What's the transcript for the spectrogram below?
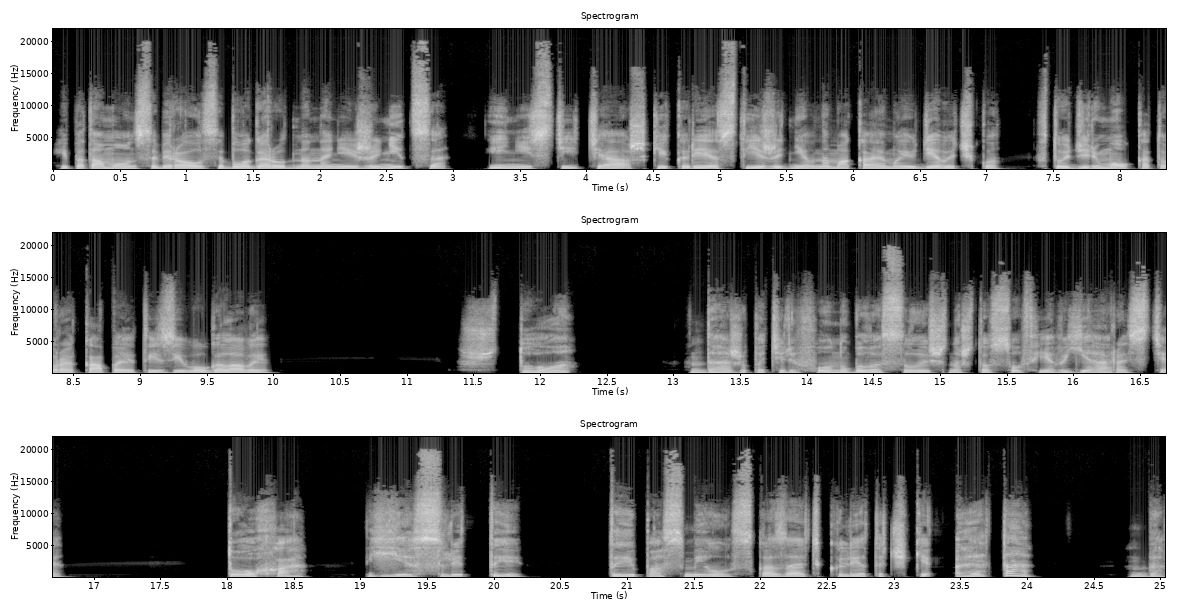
И потому он собирался благородно на ней жениться и нести тяжкий крест, ежедневно макая мою девочку в то дерьмо, которое капает из его головы. «Что?» Даже по телефону было слышно, что Софья в ярости. «Тоха!» Если ты, ты посмел сказать клеточке это? Да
